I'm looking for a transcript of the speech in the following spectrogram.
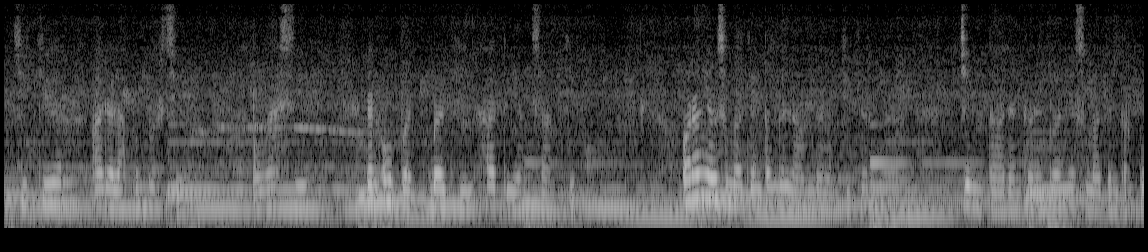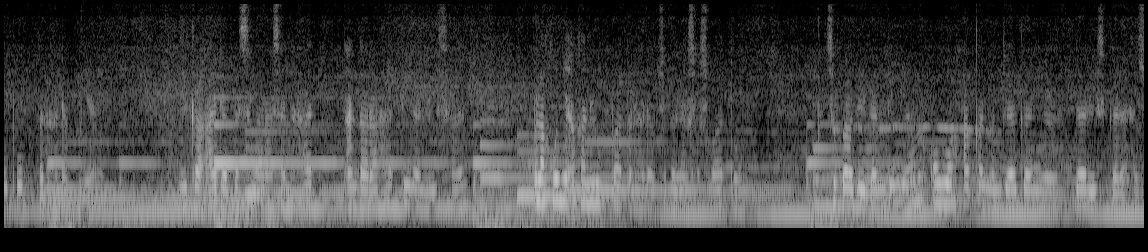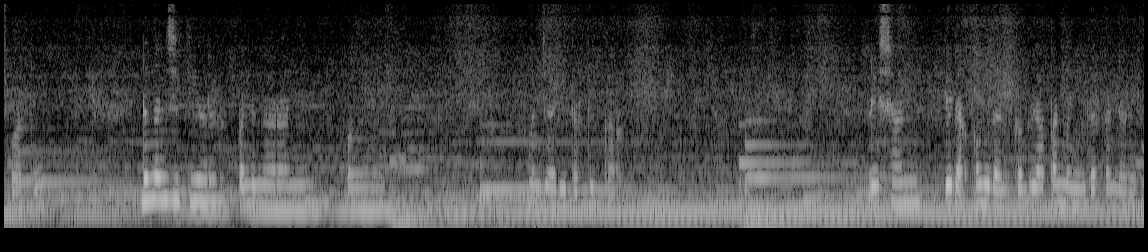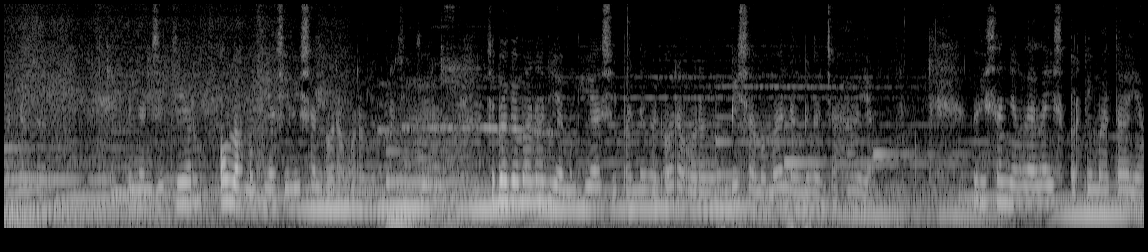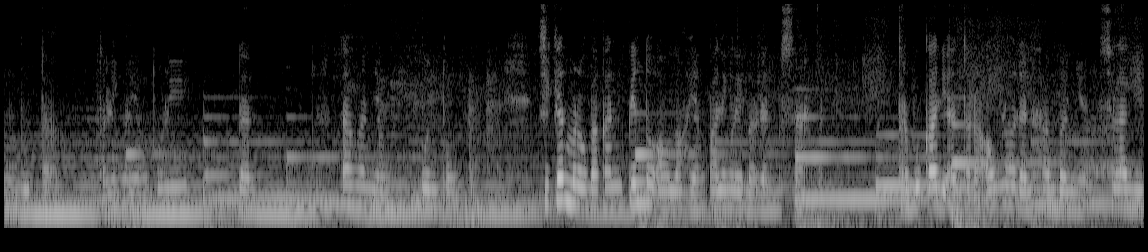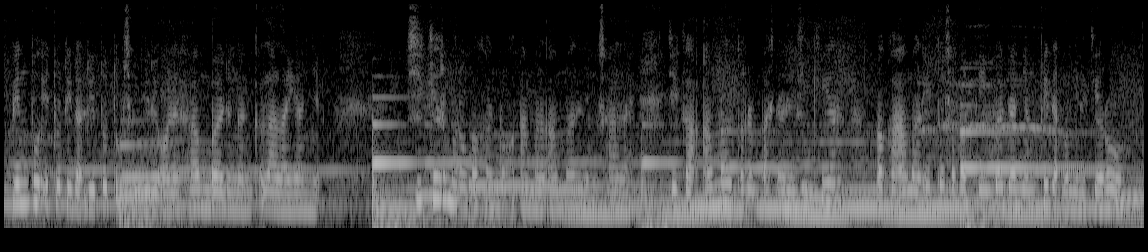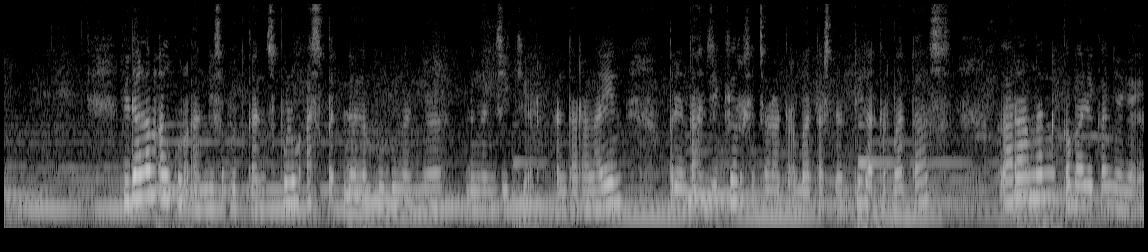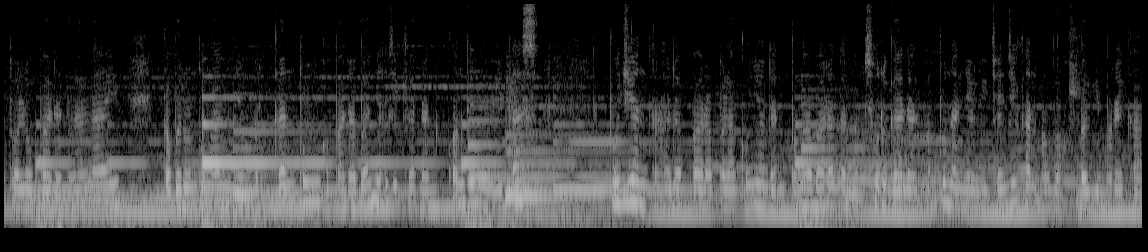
Zikir adalah pembersih, pengasih, dan obat bagi hati yang sakit. Orang yang semakin tenggelam dalam zikirnya, cinta dan kerinduannya semakin terpupuk terhadapnya. Jika ada keselarasan hati antara hati dan lisan, pelakunya akan lupa terhadap segala sesuatu. Sebagai gantinya, Allah akan menjaganya dari segala sesuatu dengan zikir, pendengaran menjadi terbuka. Lisan tidak keluh dan kegelapan menyingkirkan dari pandangan. Dengan zikir, Allah menghiasi lisan orang-orang yang berzikir, sebagaimana Dia menghiasi pandangan orang-orang yang bisa memandang dengan cahaya. Lisan yang lalai seperti mata yang buta, telinga yang tuli, dan tangan yang buntung. Zikir merupakan pintu Allah yang paling lebar dan besar. Terbuka di antara Allah dan hambanya, selagi pintu itu tidak ditutup sendiri oleh hamba dengan kelalaiannya. Zikir merupakan roh amal-amal yang saleh. Jika amal terlepas dari zikir, maka amal itu seperti badan yang tidak memiliki roh. Di dalam Al-Quran disebutkan 10 aspek dalam hubungannya dengan zikir, antara lain perintah zikir secara terbatas dan tidak terbatas, larangan kebalikannya yaitu lupa dan lalai, keberuntungan yang bergantung kepada banyak zikir dan kontinuitas, pujian terhadap para pelakunya dan pengabaran tentang surga dan ampunan yang dijanjikan Allah bagi mereka.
